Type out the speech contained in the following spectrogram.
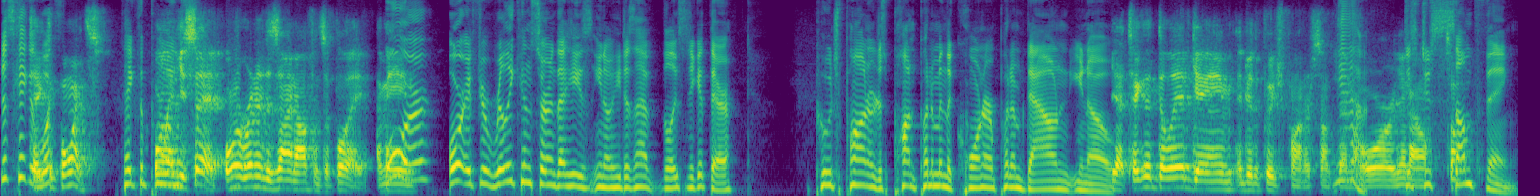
Just kick take it. Take the points. Take the points. Or like you said, or run a design offensive play. I mean, or or if you're really concerned that he's, you know, he doesn't have the legs to get there, pooch punt or just punt, put him in the corner, put him down, you know. Yeah, take the delayed game and do the pooch punt or something. Yeah, or, you just know, do something.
